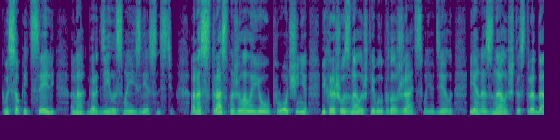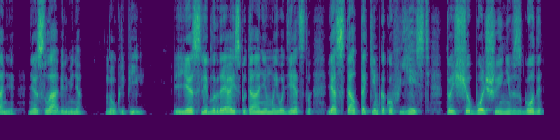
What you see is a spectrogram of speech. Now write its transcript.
к высокой цели. Она гордилась моей известностью. Она страстно желала ее упрочения и хорошо знала, что я буду продолжать свое дело. И она знала, что страдания не ослабили меня, но укрепили. И если благодаря испытаниям моего детства я стал таким, каков есть, то еще большие невзгоды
